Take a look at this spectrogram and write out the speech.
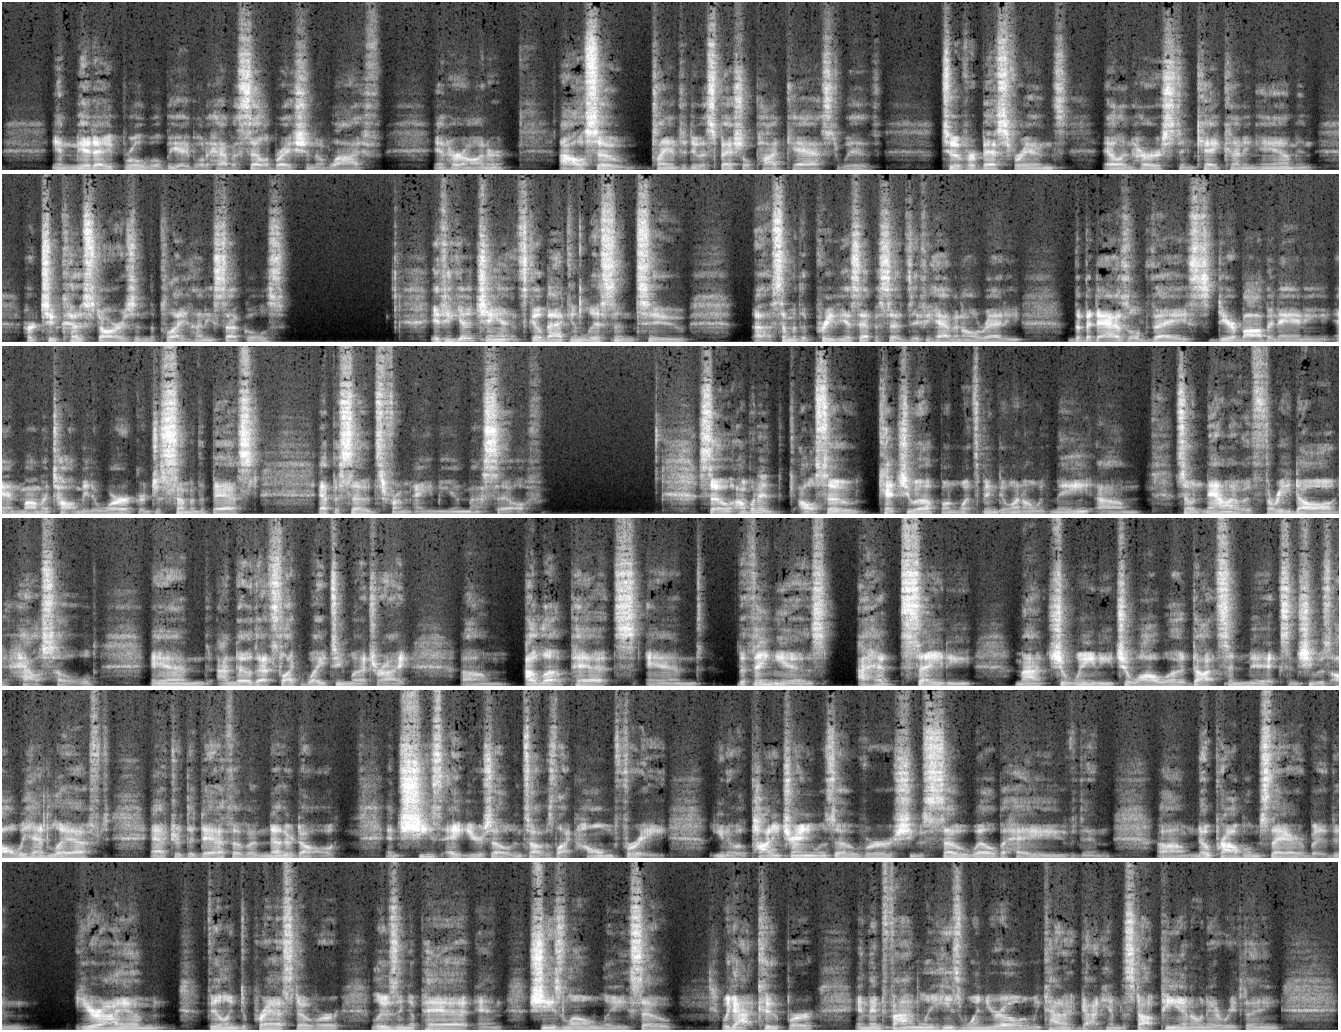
in mid-April we'll be able to have a celebration of life in her honor. I also plan to do a special podcast with two of her best friends, Ellen Hurst and Kay Cunningham, and her two co-stars in the play Honeysuckles if you get a chance, go back and listen to uh, some of the previous episodes if you haven't already. The Bedazzled Vase, Dear Bob and Annie, and Mama Taught Me to Work are just some of the best episodes from Amy and myself. So I want to also catch you up on what's been going on with me. Um, so now I have a three dog household, and I know that's like way too much, right? Um, I love pets, and the thing is, I had Sadie, my Chiweenie Chihuahua Dotson mix, and she was all we had left after the death of another dog. And she's eight years old, and so I was like home free. You know, the potty training was over. She was so well behaved, and um, no problems there. But then here I am feeling depressed over losing a pet, and she's lonely. So we got Cooper, and then finally he's one year old, and we kind of got him to stop peeing on everything.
